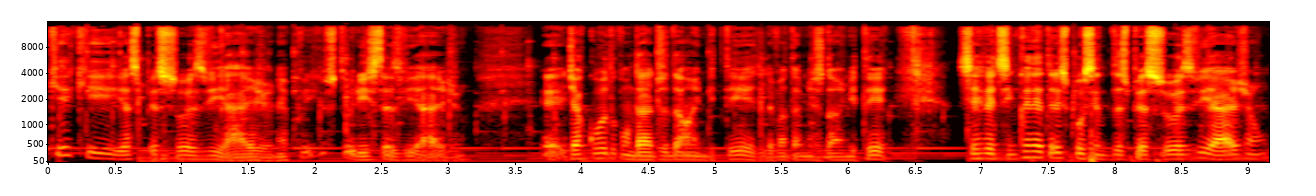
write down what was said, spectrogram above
Que, que as pessoas viajam, né? Por que, que os turistas viajam? É, de acordo com dados da OMT, de levantamentos da OMT, cerca de 53% das pessoas viajam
